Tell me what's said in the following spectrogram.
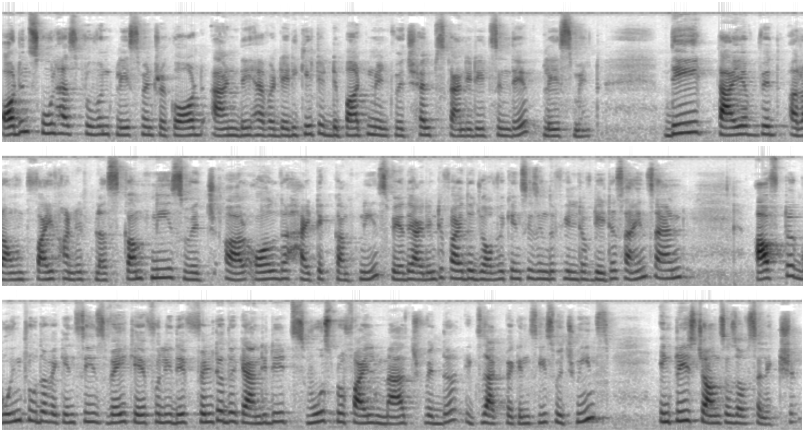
OdinSchool has proven placement record and they have a dedicated department which helps candidates in their placement. They tie up with around 500 plus companies, which are all the high-tech companies where they identify the job vacancies in the field of data science and after going through the vacancies very carefully, they filter the candidates whose profile match with the exact vacancies, which means increased chances of selection.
